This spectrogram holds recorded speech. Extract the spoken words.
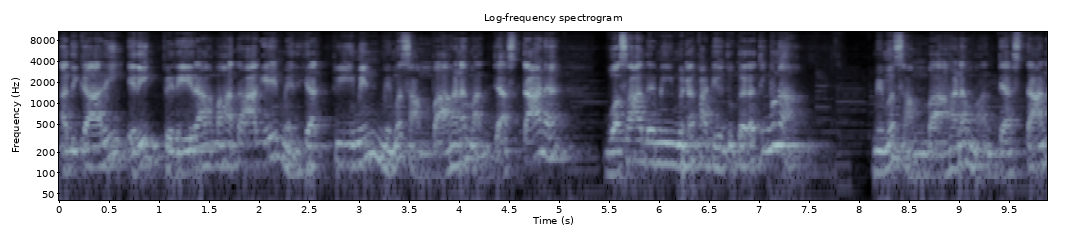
අධිකාරී එරික් පෙරේරා මහතාගේ මෙදිහත්වීමෙන් මෙම සම්බාහන මධ්‍යස්ථාන වසාදමීමට කටයුතු කර තිබුණා. මෙම සම්බාහන මධ්‍යස්ථාන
